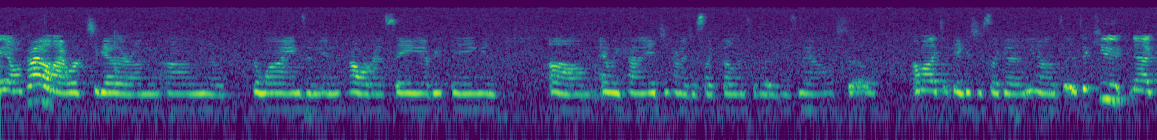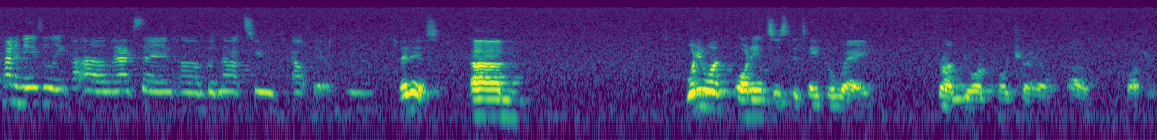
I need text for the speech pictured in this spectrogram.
you know, Kyle and I worked together on um, you know the lines and, and how we're gonna say everything, and um, and we kind of it kind of just like fell into what it is now. So um, I like to think it's just like a you know it's a, it's a cute uh, kind of nasally um, accent, um, but not too out there. You know. It is. Um, what do you want audiences to take away from your portrayal of Audrey?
